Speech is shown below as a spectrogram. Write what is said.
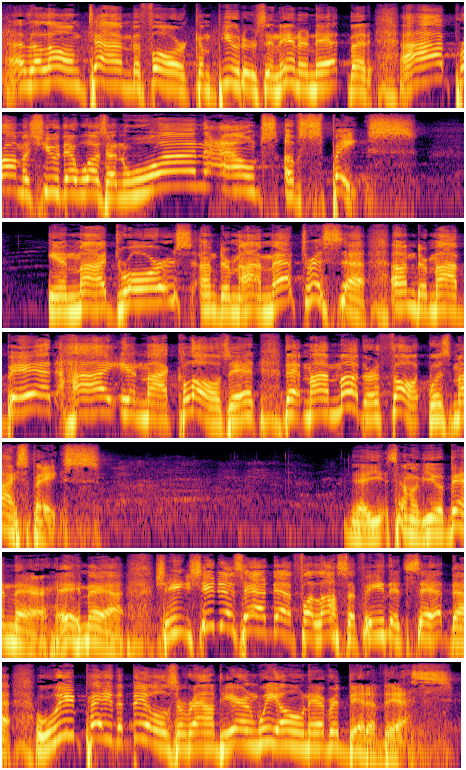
That was a long time before computers and internet, but I promise you there wasn't one ounce of space in my drawers, under my mattress, uh, under my bed, high in my closet that my mother thought was my space. Yeah, some of you have been there. Amen. She, she just had that philosophy that said, uh, we pay the bills around here and we own every bit of this.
